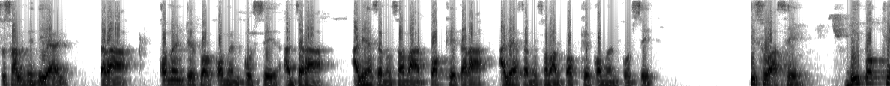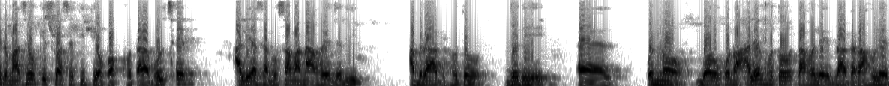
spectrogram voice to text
সোশ্যাল মিডিয়ায় তারা কমেন্টের পর কমেন্ট করছে, আর যারা আলী হাসান উসামার পক্ষে, তারা আলী হাসান উসামার পক্ষে কমেন্ট করছে। কিছু আছে দুই পক্ষের মাঝেও কিছু আছে তৃতীয় পক্ষ। তারা বলছেন, আলী হাসান উসামা না হয়ে যদি আবরার হতো, যদি অন্য বড় কোনো আলেম হতো, তাহলে ব্রাদার রাহুলের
